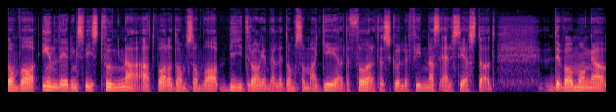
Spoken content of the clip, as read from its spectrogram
de var inledningsvis tvungna att vara de som var bidragande eller de som agerade för att det skulle finnas RCS-stöd. Det var många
